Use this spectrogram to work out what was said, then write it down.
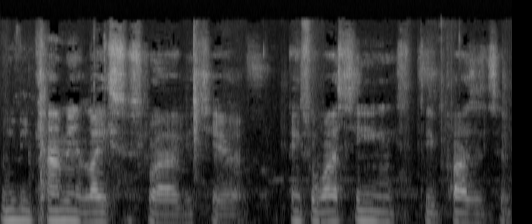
Maybe comment, like, subscribe, and share. Thanks for watching. Stay positive.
